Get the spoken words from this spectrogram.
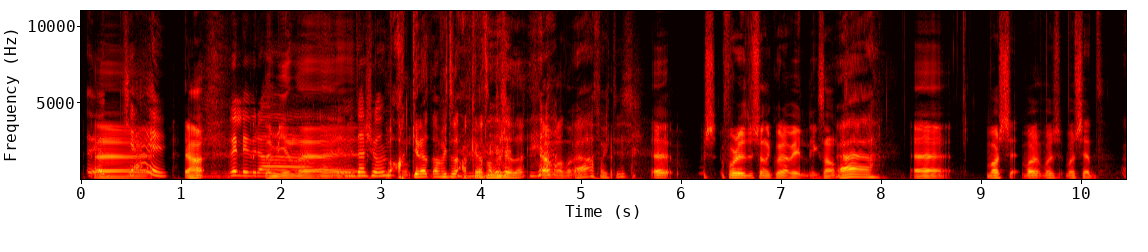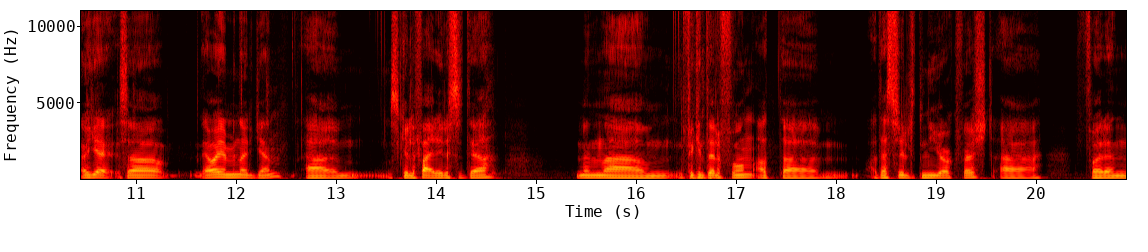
Ok, Eh, Ja, Veldig bra det er min, eh, invitasjon. Det var akkurat, det var faktisk akkurat sånn det skjedde. ja hva da? Ja, faktisk. Fordi du skjønner hvor jeg vil, ikke sant? Ja, ja. Eh, hva, skje, hva, hva, hva skjedde? Ok, så jeg var hjemme i Norge igjen. Uh, skulle feire russetida. Men uh, fikk en telefon at, uh, at jeg skulle til New York først for, en,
